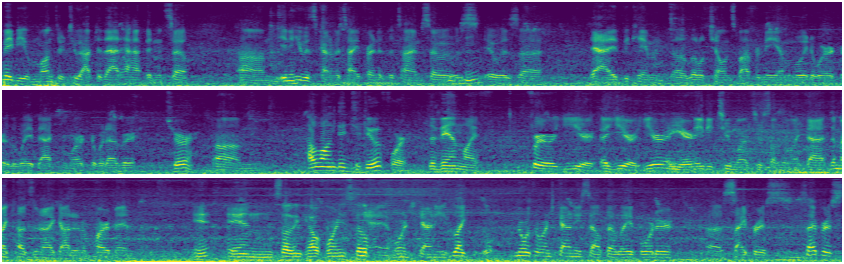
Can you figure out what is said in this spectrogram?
maybe a month or two after that happened, and so um, and he was kind of a tight friend at the time. So it was Mm-hmm. it was uh, yeah, it became a little chilling spot for me on the way to work or the way back from work or whatever. Sure. Um, How long did you do it for? The van life. For a year, a year, year, and year. maybe two months or something like that. Then my cousin and I got an apartment In, in Southern California still? Yeah, in Orange County, like North Orange County, South LA border, uh, Cypress, Cypress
